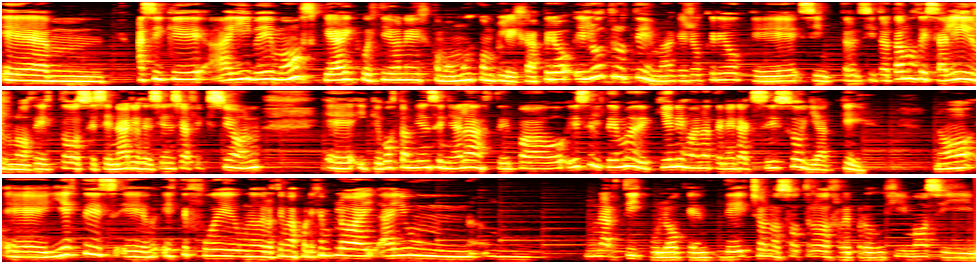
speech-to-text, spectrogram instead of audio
Em, así que ahí vemos que hay cuestiones como muy complejas, pero el otro tema que yo creo que si, tratamos de salirnos de estos escenarios de ciencia ficción, eh, y que vos también señalaste, Pau, es el tema de quiénes van a tener acceso y a qué. ¿No? Eh, y este, es, eh, este fue uno de los temas. Por ejemplo, hay, hay un, un, artículo que de hecho nosotros reprodujimos y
